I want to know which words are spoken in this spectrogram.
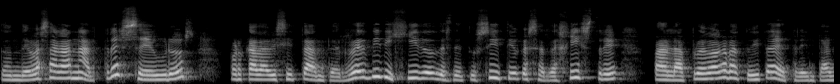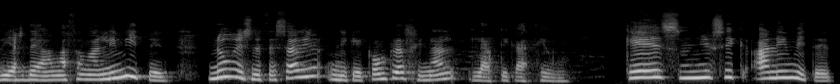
donde vas a ganar 3 euros por cada visitante redirigido desde tu sitio que se registre para la prueba gratuita de 30 días de Amazon Unlimited. No es necesario ni que compre al final la aplicación. ¿Qué es Music Unlimited?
